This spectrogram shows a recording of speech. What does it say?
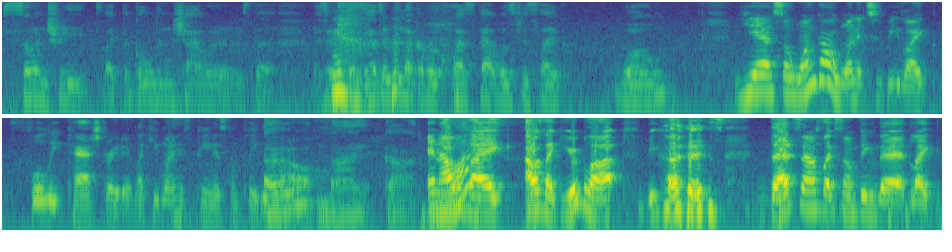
so intrigued, like the golden showers. The has there, has, has there been like a request that was just like, whoa? Yeah. So one guy wanted to be like fully castrated. Like he wanted his penis completely cut off. Oh off. my god! And I was like, I was like, you're blocked because that sounds like something that like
